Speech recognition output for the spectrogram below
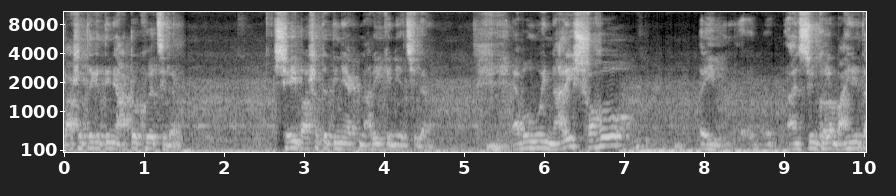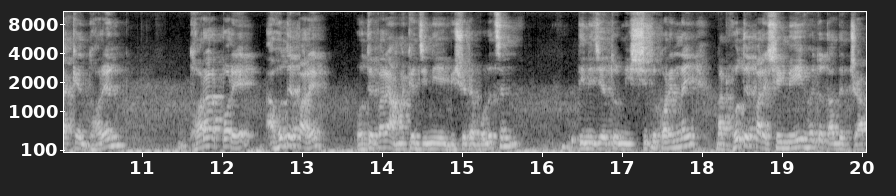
বাসা থেকে তিনি আটক হয়েছিলেন, সেই বাসাতে তিনি এক নারীকে নিয়েছিলেন। এবং ওই নারী সহ এই আইনশৃঙ্খলা বাহিনী তাকে ধরেন। ধরার পরে, হতে পারে হতে পারে আমাকে যিনি এই বিষয়টা বলেছেন তিনি যেহেতু নিশ্চিত করেন নাই বাট হতে পারে সেই মেয়েই হয়তো তাদের ট্রাপ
